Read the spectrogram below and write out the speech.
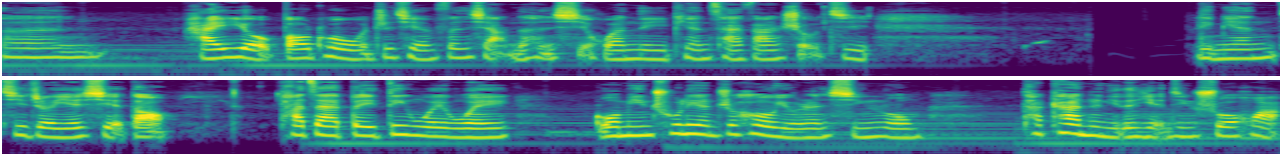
嗯，还有包括我之前分享的很喜欢的一篇采访手记。里面记者也写到，他在被定位为国民初恋之后，有人形容他看着你的眼睛说话，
